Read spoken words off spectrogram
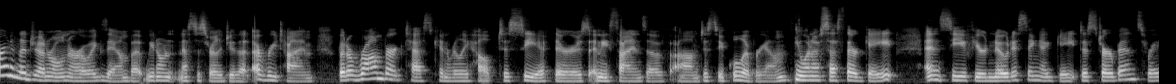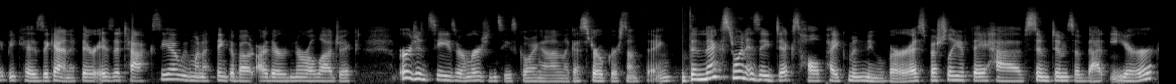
part of the general neuro exam, but we don't necessarily do that every time. But a Romberg test can really help to see if there's any signs of um, disequilibrium. You want to assess their gait and see if you're noticing a gait disturbance, right? Because again, if there is ataxia, we want to think about are there neurologic urgencies or emergencies going on, like a stroke or something. The next one is a Dix-Hallpike maneuver, especially if they have symptoms of that ear,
